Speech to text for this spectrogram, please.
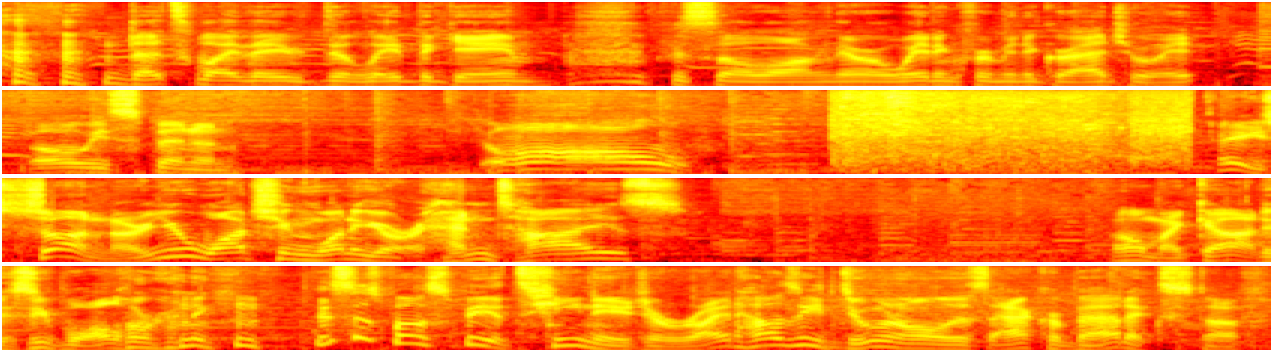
That's why they delayed the game for so long. They were waiting for me to graduate. Oh, he's spinning. Oh! Hey, son, are you watching one of your hentais? Oh my god, is he wall running? this is supposed to be a teenager, right? How's he doing all this acrobatic stuff?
